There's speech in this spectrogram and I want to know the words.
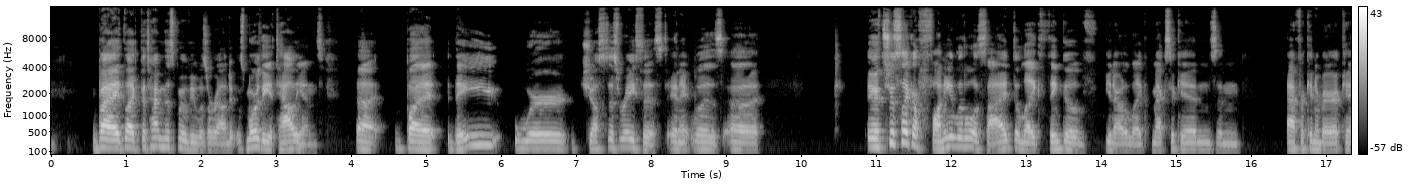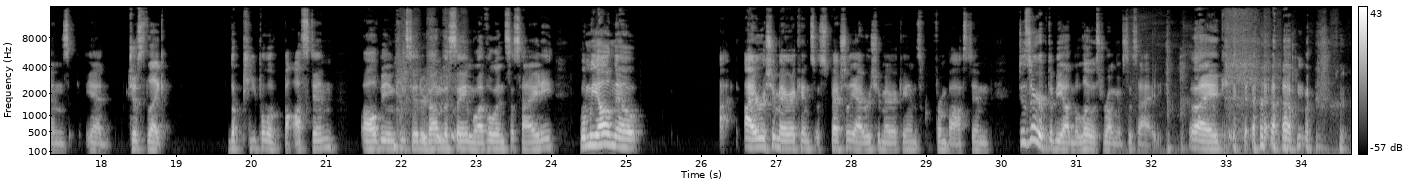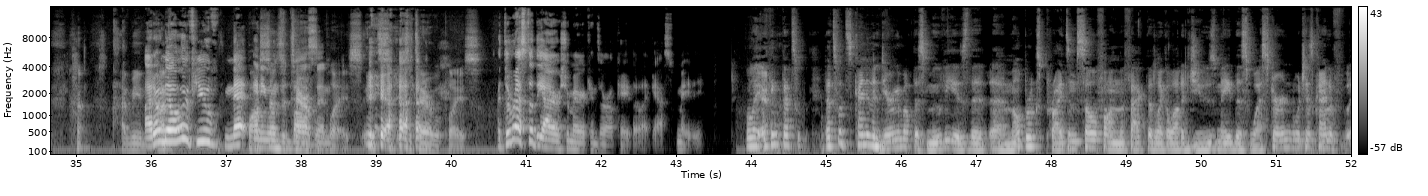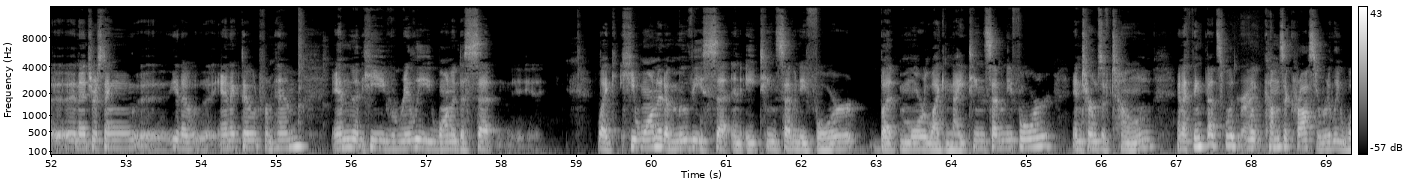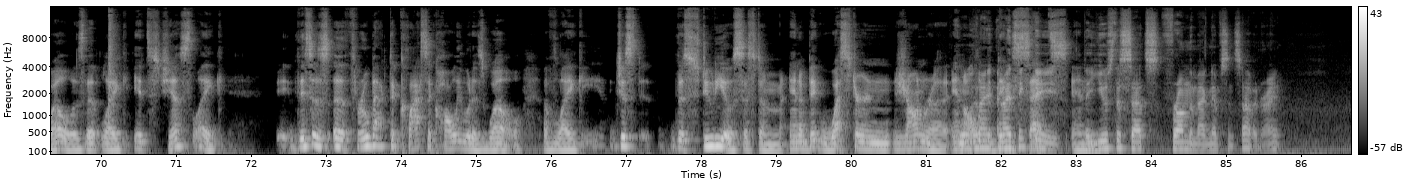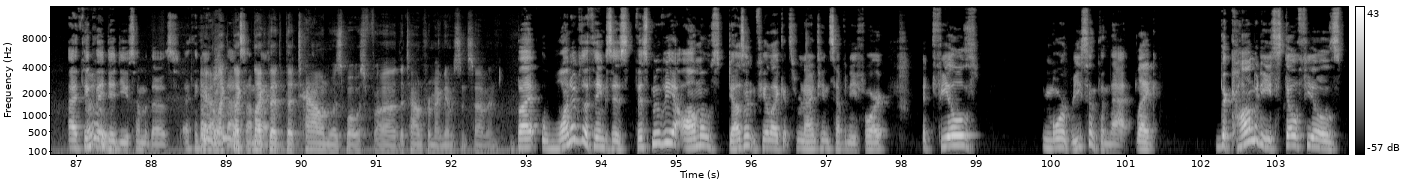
By like the time this movie was around, it was more the Italians, uh, but they were just as racist, and it was. Uh, it's just like a funny little aside to like think of you know like Mexicans and African Americans and just like the people of Boston all being considered on the same level in society when we all know Irish Americans, especially Irish Americans from Boston, deserve to be on the lowest rung of society. Like, um, I mean, I don't I'm- know if you've met anyone Boston's a terrible Boston. place. It's, Yeah. it's a terrible place. The rest of the Irish Americans are okay, though. I guess maybe. Well, I- I think that's that's what's kind of endearing about this movie is that uh, Mel Brooks prides himself on the fact that like a lot of Jews made this western, which is kind of uh, an interesting, uh, you know, anecdote from him, in that he really wanted to set, like he wanted a movie set in 1874, but more like 1974 in terms of tone, and I think that's what Right. what comes across really well is that like it's just like this is a throwback to classic Hollywood as well, of like just the studio system and a big Western genre and Well, all and of I, the and big I think sets. they and they use the sets from the Magnificent Seven, right? I think they Oh. did use some of those. I think Yeah, read like that like somewhere. like the the town was what was uh, the town from Magnificent Seven. But one of the things is this movie almost doesn't feel like it's from 1974. It feels more recent than that. Like the comedy still feels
